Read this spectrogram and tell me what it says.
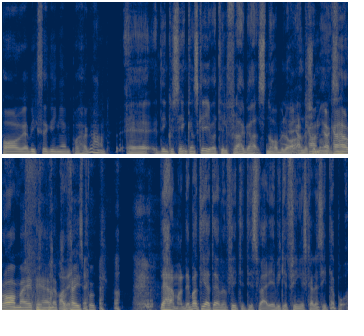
har vigselringen på höger hand. Eh, din kusin kan skriva till fragga snabel Jag kan, jag kan höra av mig till henne Ja, på Facebook. Det här har man debatterat även flitigt i Sverige. Vilket finger ska den sitta på?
